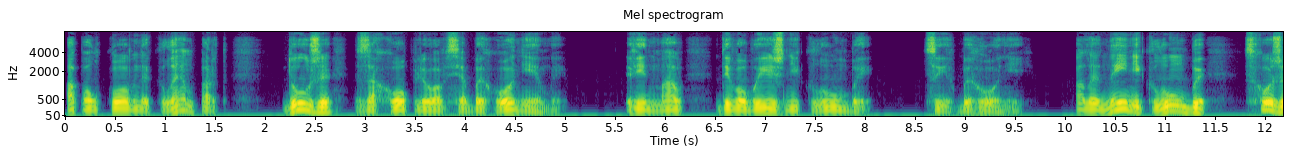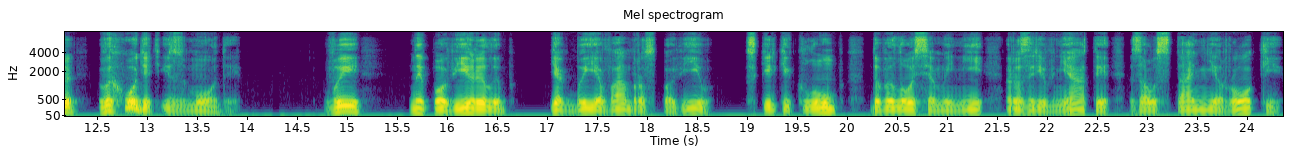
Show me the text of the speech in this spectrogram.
А полковник Лемпард дуже захоплювався бегоніями. Він мав дивовижні клумби цих бегоній. Але нині клумби, схоже, виходять із моди. Ви не повірили б, якби я вам розповів, скільки клумб довелося мені розрівняти за останні роки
